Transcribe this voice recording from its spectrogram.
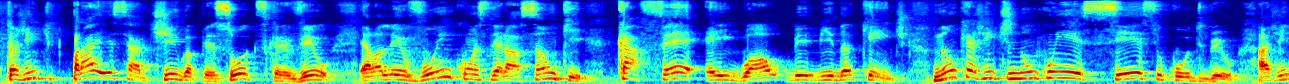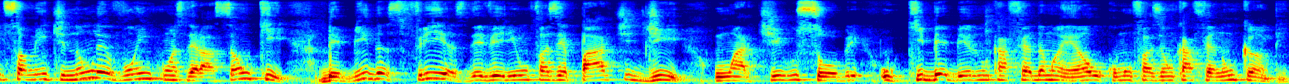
Então a gente, para esse artigo, a pessoa que escreveu, ela levou em consideração que café é igual bebida quente. Não que a gente não conhecesse o cold brew, a gente somente não levou em consideração que bebidas frias deveriam fazer parte de um artigo sobre o que beber no café da manhã ou como fazer um café num camping.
